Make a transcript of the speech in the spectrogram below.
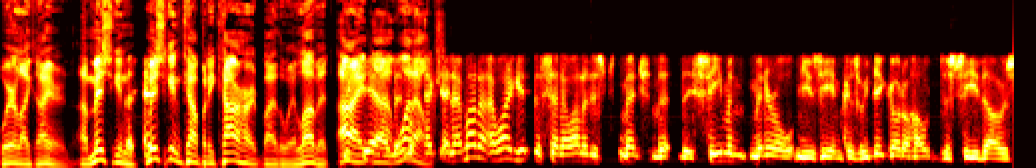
wear like iron. A Michigan Michigan company, Carhartt, by the way, love it. All right, yeah, uh, what else? And I want to I want to get this in. I want to just mention the, the Seaman Mineral Museum because we did go to Houghton to see those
